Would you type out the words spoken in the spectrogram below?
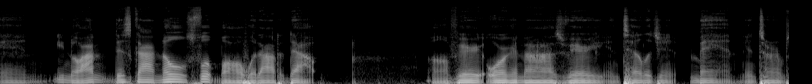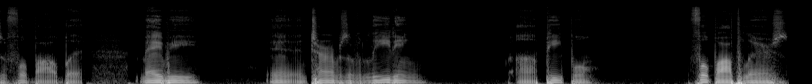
And you know, I this guy knows football without a doubt. Uh, very organized, very intelligent man in terms of football, but maybe in, in terms of leading uh, people, football players,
